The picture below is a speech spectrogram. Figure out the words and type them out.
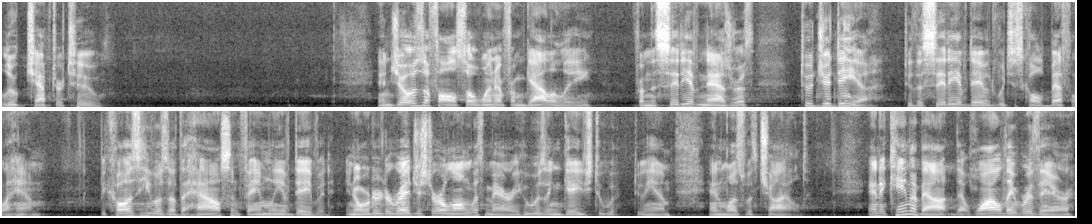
Luke chapter 2. And Joseph also went up from Galilee, from the city of Nazareth, to Judea, to the city of David, which is called Bethlehem, because he was of the house and family of David, in order to register along with Mary, who was engaged to, to him and was with child. And it came about that while they were there,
